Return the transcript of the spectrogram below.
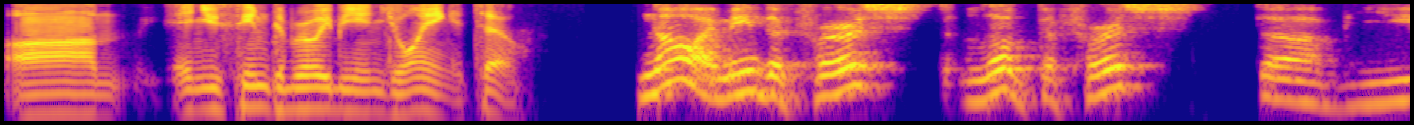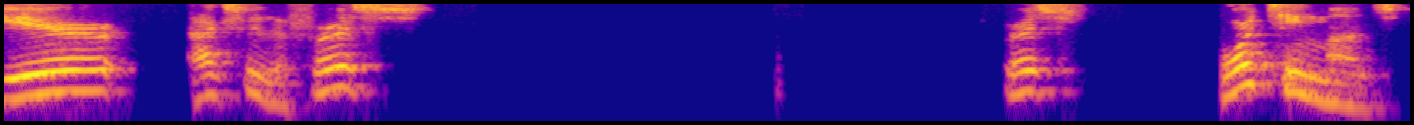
um, and you seem to really be enjoying it too. No, I mean, the first look, the first uh, year, actually, the first, first 14 months,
